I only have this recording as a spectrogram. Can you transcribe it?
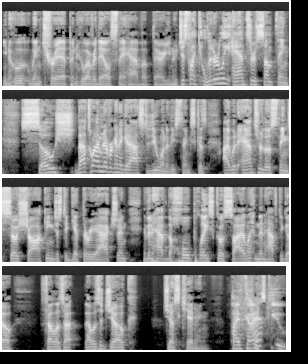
you know who when Tripp and whoever else they have up there. You know, just like literally answer something so. Sh- that's why I'm never going to get asked to do one of these things because I would answer those things so shocking just to get the reaction, and then have the whole place go silent, and then have to go, fellas, that, that was a joke. Just kidding. Pipe, can I ask you?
